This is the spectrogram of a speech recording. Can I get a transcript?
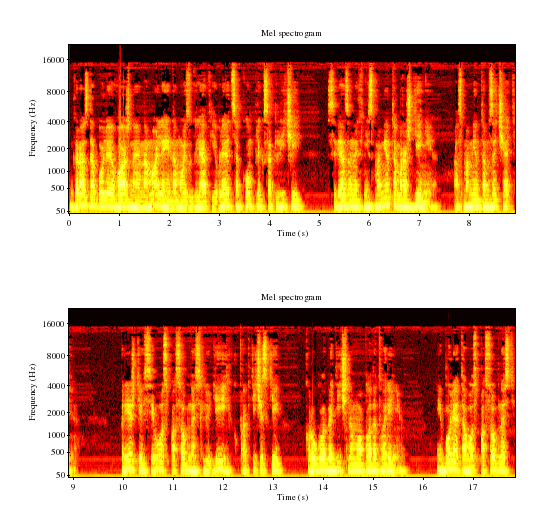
Гораздо более важной аномалией, на мой взгляд, является комплекс отличий, связанных не с моментом рождения, а с моментом зачатия. Прежде всего, способность людей к практически круглогодичному оплодотворению. И более того, способность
